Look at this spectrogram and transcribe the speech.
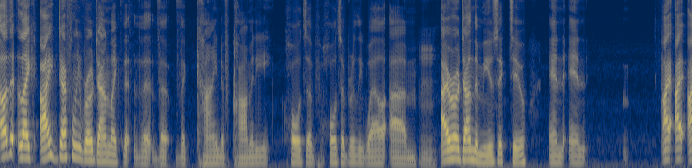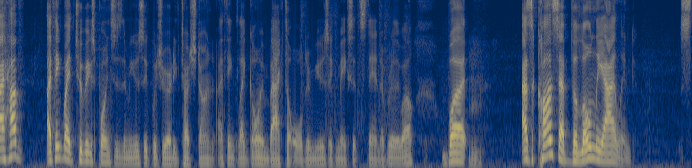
other like I definitely wrote down like the the the, the kind of comedy holds up holds up really well. Um, Mm. I wrote down the music too, and and I I I have. I think my two biggest points is the music, which you already touched on. I think like going back to older music makes it stand up really well. But Mm. as a concept, The Lonely Island s-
